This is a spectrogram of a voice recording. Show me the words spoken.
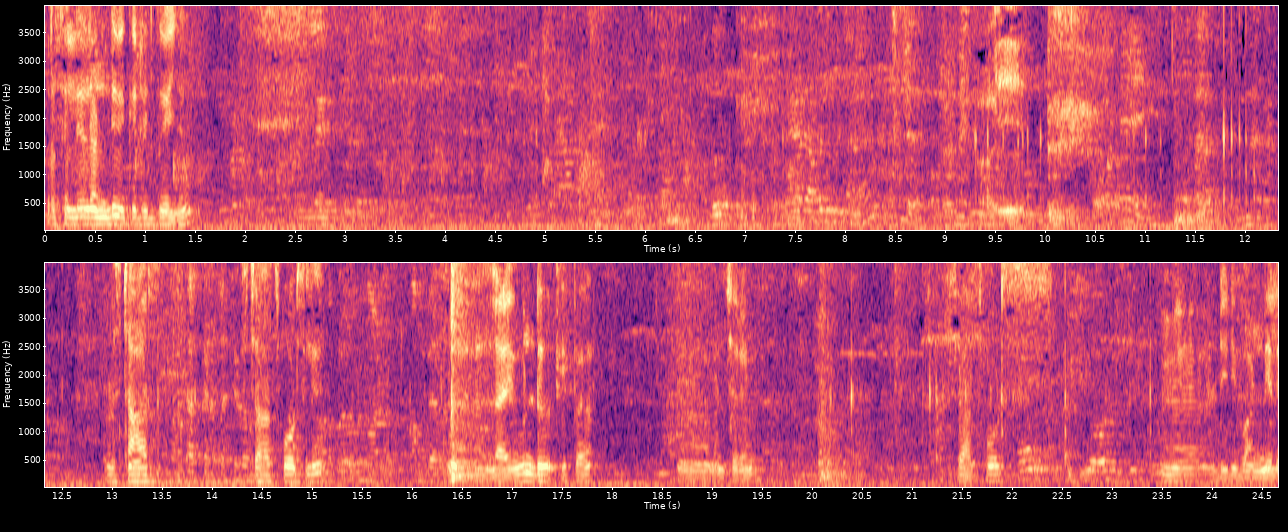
പ്രസന്റിൽ രണ്ട് വിക്കറ്റ് എടുത്തു കഴിഞ്ഞു. ഇവിടെ സ്റ്റാർ സ്റ്റാർ സ്പോർട്സിൽ ലൈവ് ഉണ്ട് ഇപ്പം. മനുഷ്യരും സ്റ്റാർ സ്പോർട്സ് ഡി ഡി വണ്ണിൽ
